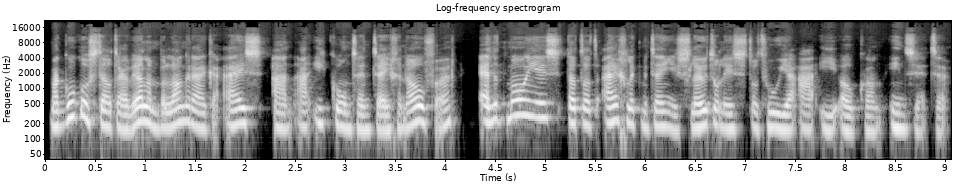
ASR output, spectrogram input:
Maar Google stelt daar wel een belangrijke eis aan AI-content tegenover. En het mooie is dat dat eigenlijk meteen je sleutel is tot hoe je AI ook kan inzetten.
